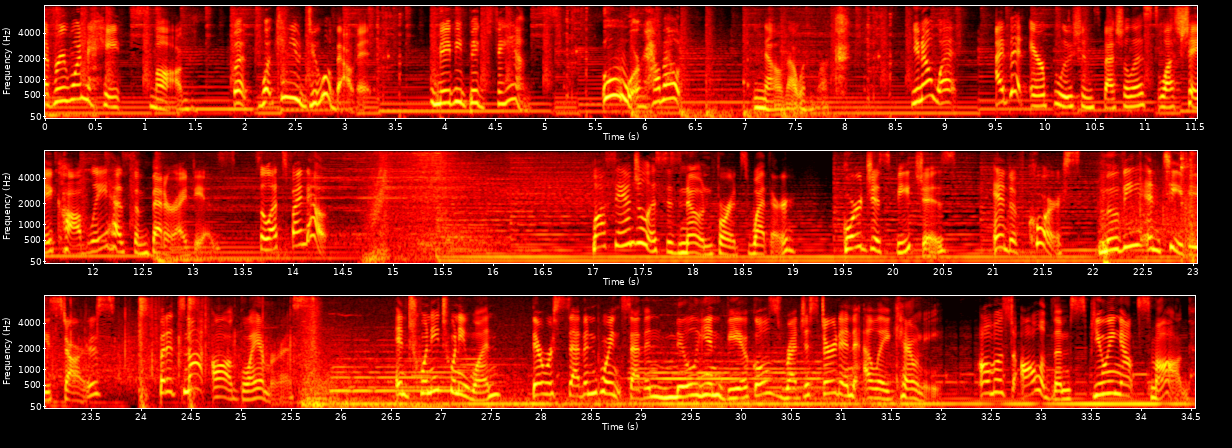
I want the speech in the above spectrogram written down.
Everyone hates smog, but what can you do about it? Maybe big fans. Ooh, or how about, no, that wouldn't work. You know what? I bet air pollution specialist La'Shaye Cobley has some better ideas. So let's find out. Los Angeles is known for its weather, gorgeous beaches, and of course, movie and TV stars. But it's not all glamorous. In 2021, there were 7.7 million vehicles registered in LA County, almost all of them spewing out smog.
